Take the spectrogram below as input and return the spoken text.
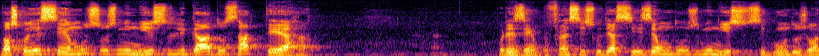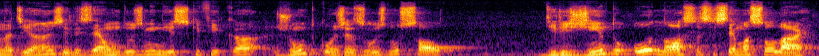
nós conhecemos os ministros ligados à terra. Por exemplo, Francisco de Assis é um dos ministros, segundo Joana de Ângeles, é um dos ministros que fica junto com Jesus no Sol, dirigindo o nosso sistema solar.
